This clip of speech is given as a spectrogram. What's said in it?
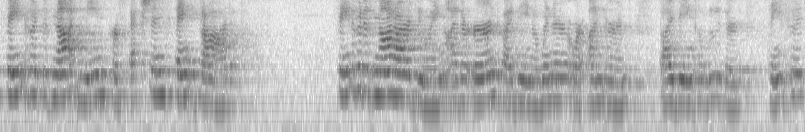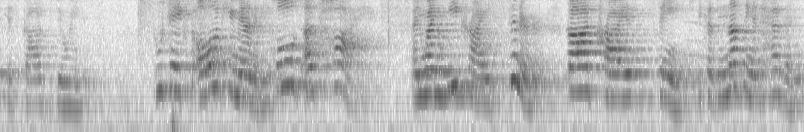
Sainthood does not mean perfection, thank God. Sainthood is not our doing, either earned by being a winner or unearned by being a loser. Sainthood is God's doing, who takes all of humanity, holds us high, and when we cry sinner, God cries saint, because nothing in heaven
